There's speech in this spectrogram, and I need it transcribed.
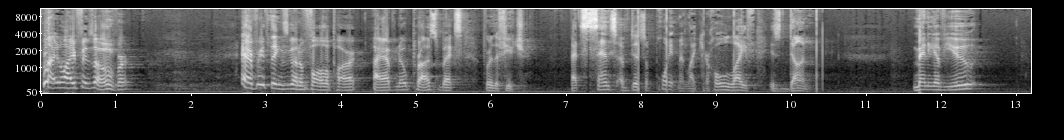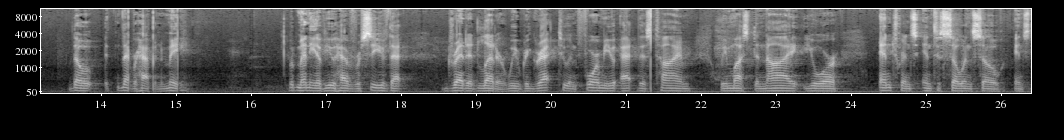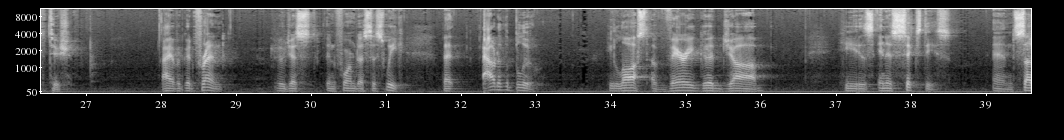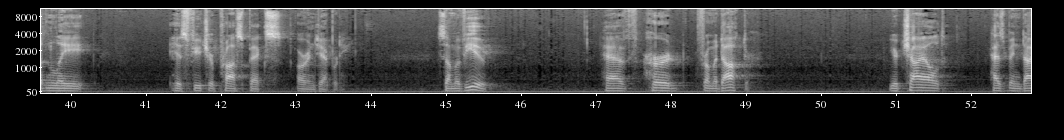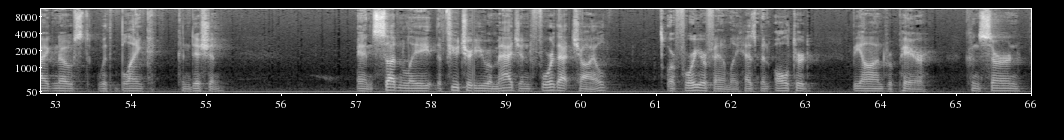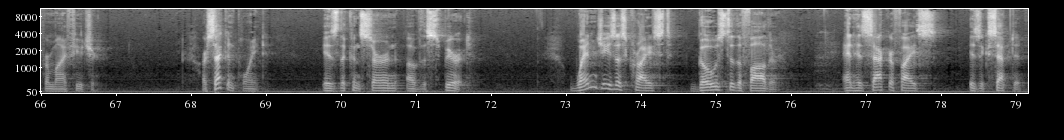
My life is over. Everything's going to fall apart. I have no prospects for the future. That sense of disappointment, like your whole life is done. Many of you, though it never happened to me, but many of you have received that dreaded letter. We regret to inform you at this time we must deny your entrance into so and so institution. I have a good friend who just informed us this week that out of the blue, he lost a very good job. He is in his 60s, and suddenly his future prospects are in jeopardy. Some of you have heard from a doctor. Your child has been diagnosed with blank condition and suddenly the future you imagined for that child or for your family has been altered beyond repair. Concern for my future. Our second point is the concern of the Spirit. When Jesus Christ goes to the Father and his sacrifice is accepted,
